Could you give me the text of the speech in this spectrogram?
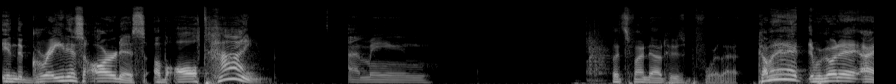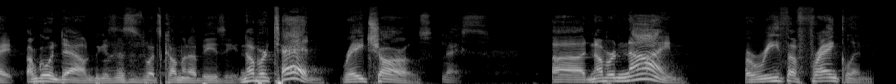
in the greatest artists of all time. I mean, Let's find out who's before that. Coming in at, we're going to, all right, I'm going down because this is what's coming up easy. Number 10, Ray Charles. nice Uh, number nine, Aretha Franklin.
